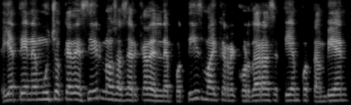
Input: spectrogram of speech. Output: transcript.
Ella tiene mucho que decirnos acerca del nepotismo. Hay que recordar hace tiempo también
